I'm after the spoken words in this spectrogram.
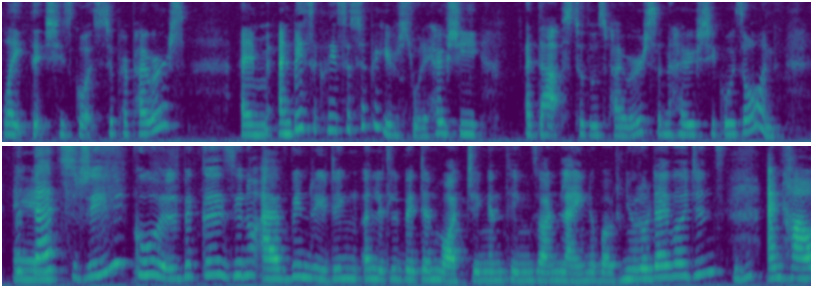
like that she's got superpowers. Um, and basically it's a superhero story, how she adapts to those powers and how she goes on. But Um, that's really cool because you know I've been reading a little bit and watching and things online about neurodivergence Mhm. and how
